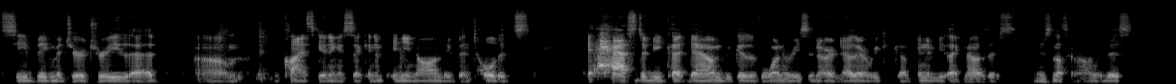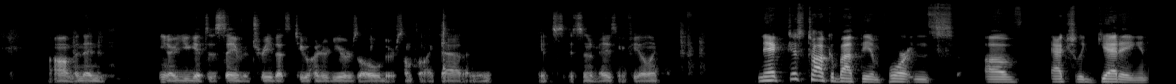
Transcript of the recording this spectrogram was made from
see a big mature tree that um, the client's getting a second opinion on. They've been told it's it has to be cut down because of one reason or another. And we could come in and be like, no, there's there's nothing wrong with this. Um, and then you know you get to save a tree that's 200 years old or something like that. I mean, it's it's an amazing feeling. Nick, just talk about the importance of actually getting an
